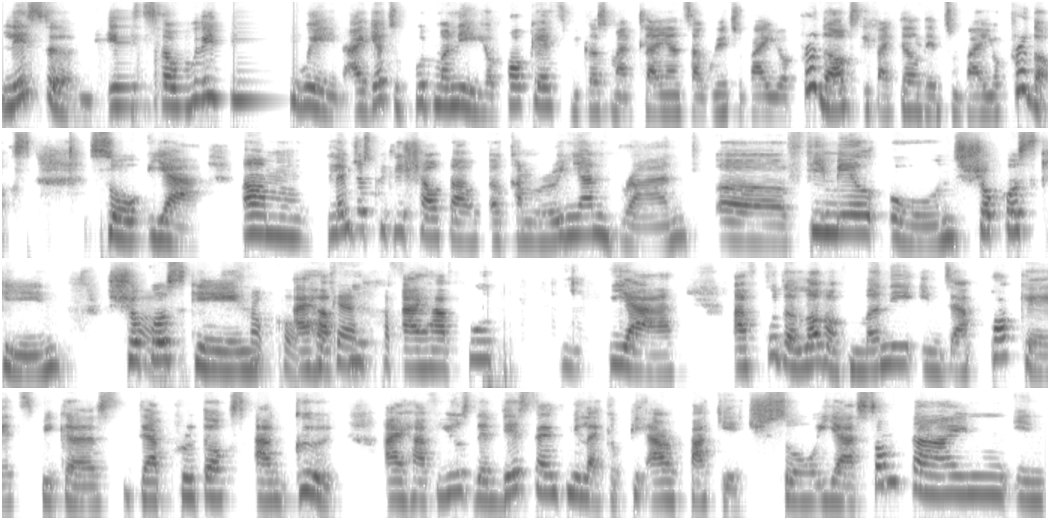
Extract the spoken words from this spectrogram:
listen, it's a win-win. I get to put money in your pockets because my clients are going to buy your products if I tell them to buy your products. So yeah, um, let me just quickly shout out a Cameroonian brand, uh, female-owned Choco Skin. Choco oh, Skin. Choco. I have okay. put, I have put yeah, I've put a lot of money in their pockets because their products are good. I have used them. They sent me like a PR package. So yeah, sometime in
